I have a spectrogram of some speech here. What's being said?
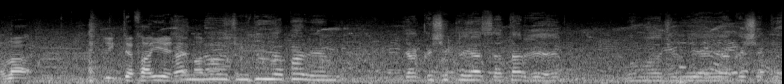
Valla ilk defa yiyeceğim Ben arkadaşlar. nacudu yaparım, yakışıklıya satarım. Bu macun niye yakışıklı?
